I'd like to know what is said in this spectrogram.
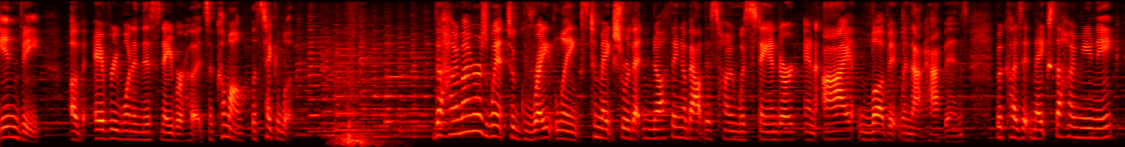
envy of everyone in this neighborhood. So come on, let's take a look. The homeowners went to great lengths to make sure that nothing about this home was standard, and I love it when that happens because it makes the home unique,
